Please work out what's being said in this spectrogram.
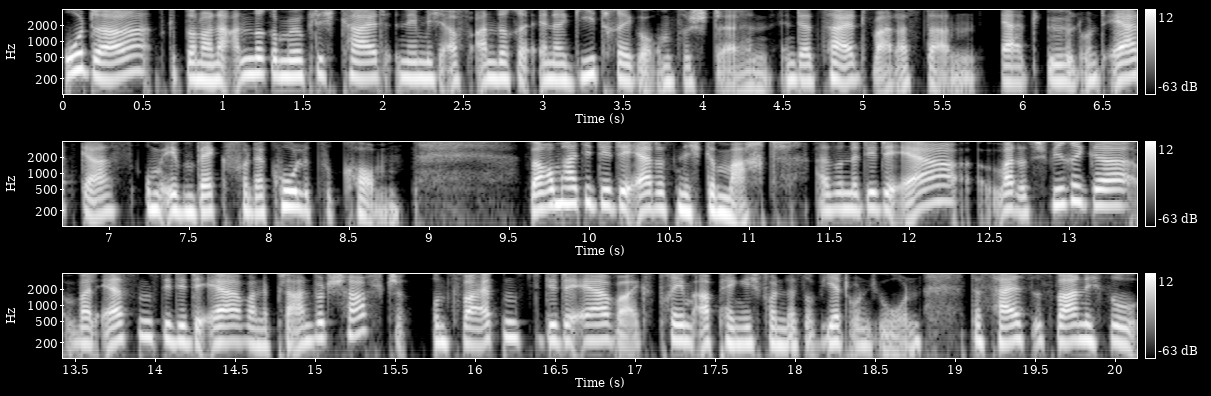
Oder es gibt auch noch eine andere Möglichkeit, nämlich auf andere Energieträger umzustellen. In der Zeit war das dann Erdöl und Erdgas, um eben weg von der Kohle zu kommen. Warum hat die DDR das nicht gemacht? Also in der DDR war das schwieriger, weil erstens die DDR war eine Planwirtschaft und zweitens die DDR war extrem abhängig von der Sowjetunion. Das heißt, es war nicht so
